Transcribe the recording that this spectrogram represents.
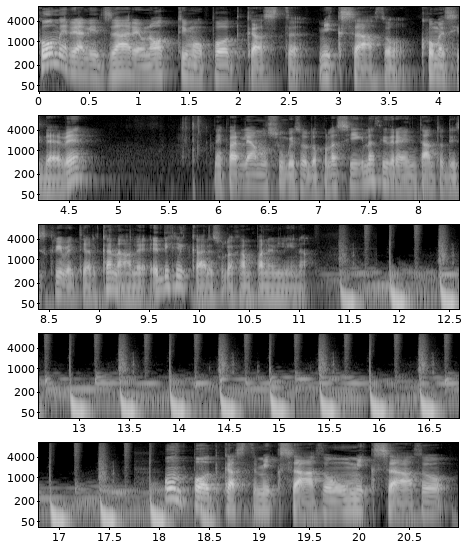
Come realizzare un ottimo podcast mixato come si deve? Ne parliamo subito dopo la sigla, ti direi intanto di iscriverti al canale e di cliccare sulla campanellina. Un podcast mixato, un mixato,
